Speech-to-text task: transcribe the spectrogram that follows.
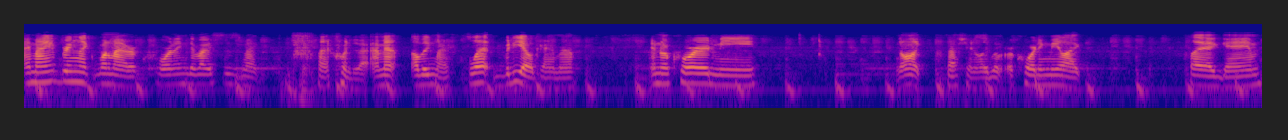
I might bring, like, one of my recording devices, my, my recording device, I meant, I'll bring my flip video camera, and record me, not, like, professionally, but recording me, like, play a game,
